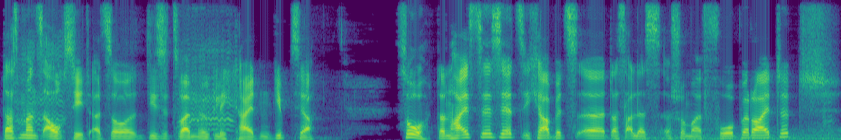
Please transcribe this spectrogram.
dass man es auch sieht. Also diese zwei Möglichkeiten gibt es ja. So, dann heißt es jetzt, ich habe jetzt äh, das alles schon mal vorbereitet.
